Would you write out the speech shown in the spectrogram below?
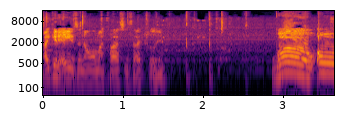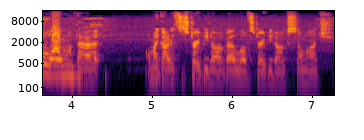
I get A's in all my classes, actually. Whoa! Oh, I want that. Oh my god, it's a stripy dog. I love stripy dogs so much.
